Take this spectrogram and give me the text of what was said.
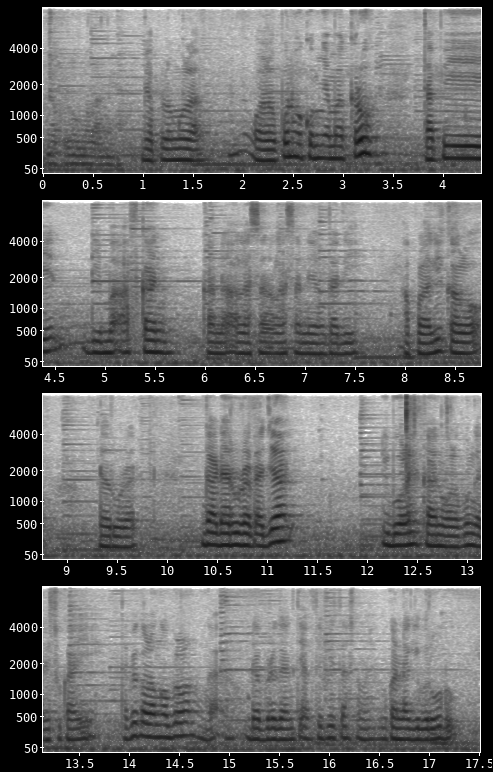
Nggak perlu ngulang ya? Nggak perlu ngulang. Walaupun hukumnya makruh tapi dimaafkan karena alasan-alasan yang tadi. Apalagi kalau darurat. Nggak darurat aja dibolehkan walaupun nggak disukai tapi kalau ngobrol nggak. Udah berganti aktivitas namanya. Bukan lagi berwudu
